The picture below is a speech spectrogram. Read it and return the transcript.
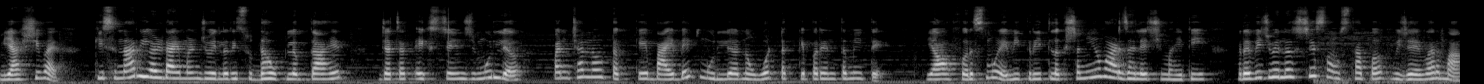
याशिवाय किसना रिअल डायमंड ज्वेलरी सुद्धा उपलब्ध आहेत ज्याच्यात एक्सचेंज मूल्य पंच्याण्णव टक्के बायबॅक मूल्य नव्वद टक्केपर्यंत मिळते. या ऑफर्समुळे विक्रीत लक्षणीय वाढ झाल्याची माहिती रवी ज्वेलर्सचे संस्थापक विजय वर्मा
